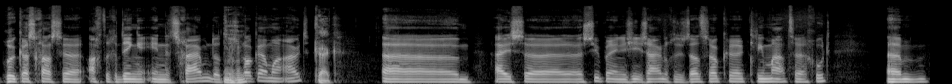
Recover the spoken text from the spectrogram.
broeikasgasachtige dingen in het schuim. Dat is er ook helemaal uit. Kijk. Uh, hij is uh, super energiezuinig, dus dat is ook uh, klimaatgoed. Um,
